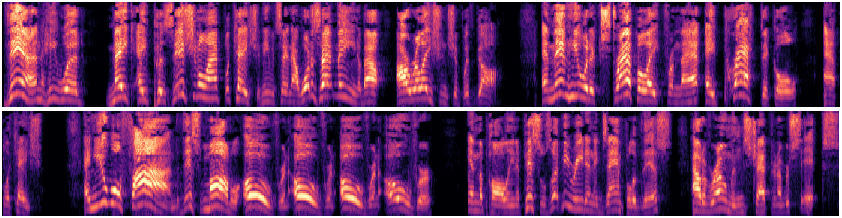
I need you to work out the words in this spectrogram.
Then he would make a positional application. He would say, now what does that mean about our relationship with God? And then he would extrapolate from that a practical application. And you will find this model over and over and over and over in the Pauline epistles. Let me read an example of this out of Romans chapter number six.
